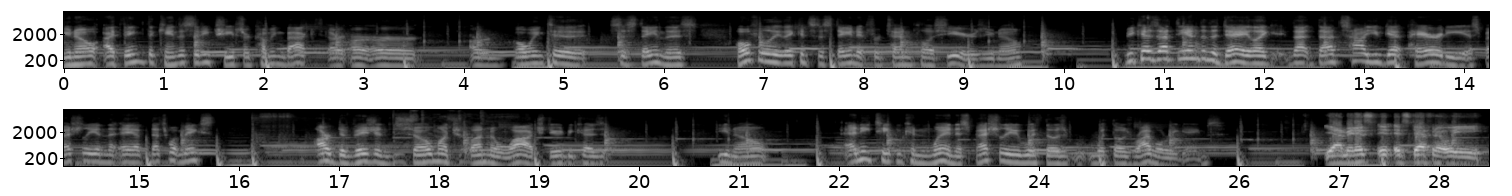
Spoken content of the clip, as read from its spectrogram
you know i think the kansas city chiefs are coming back are are are, are going to sustain this. Hopefully they can sustain it for 10 plus years you know? Because at the end of the day like that that's how you get parity especially in the AF that's what makes our division so much fun to watch dude because you know any team can win especially with those with those rivalry games Yeah, I mean it's it, it's definitely.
